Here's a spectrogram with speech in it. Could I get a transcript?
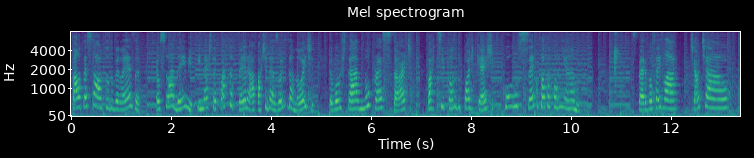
Fala pessoal, tudo beleza? Eu sou a Demi e nesta quarta-feira, a partir das 8 da noite, eu vou estar no Press Start participando do podcast com o Seco Plataforniano. Espero vocês lá. Tchau, tchau!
